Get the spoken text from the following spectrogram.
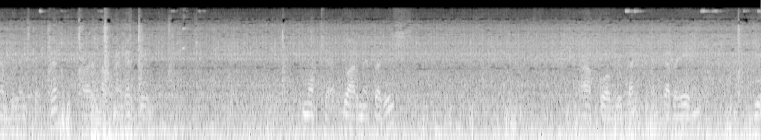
एंबुलेंस ट्रैक्टर और अपना घर के मुख्य द्वार में प्रवेश। आपको अवलोकन कर रहे हैं। ये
